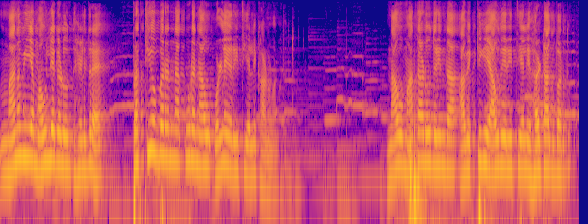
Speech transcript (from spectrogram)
ಮಾನವೀಯ ಮೌಲ್ಯಗಳು ಅಂತ ಹೇಳಿದರೆ ಪ್ರತಿಯೊಬ್ಬರನ್ನ ಕೂಡ ನಾವು ಒಳ್ಳೆಯ ರೀತಿಯಲ್ಲಿ ಕಾಣುವಂಥದ್ದು. ನಾವು ಮಾತಾಡುವುದರಿಂದ ಆ ವ್ಯಕ್ತಿಗೆ ಯಾವುದೇ ರೀತಿಯಲ್ಲಿ ಹರ್ಟ್ ಆಗಬಾರ್ದು.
